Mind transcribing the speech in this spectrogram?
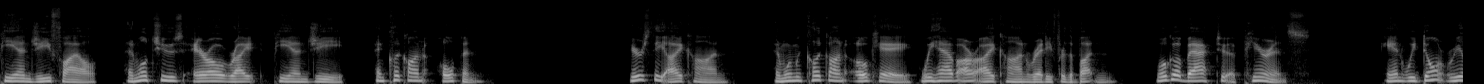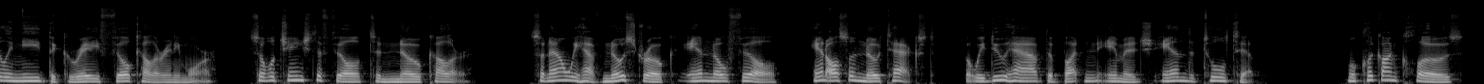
PNG file, and we'll choose arrow right PNG and click on Open. Here's the icon, and when we click on OK, we have our icon ready for the button. We'll go back to Appearance, and we don't really need the gray fill color anymore, so we'll change the fill to no color. So now we have no stroke and no fill, and also no text, but we do have the button image and the tooltip. We'll click on Close,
